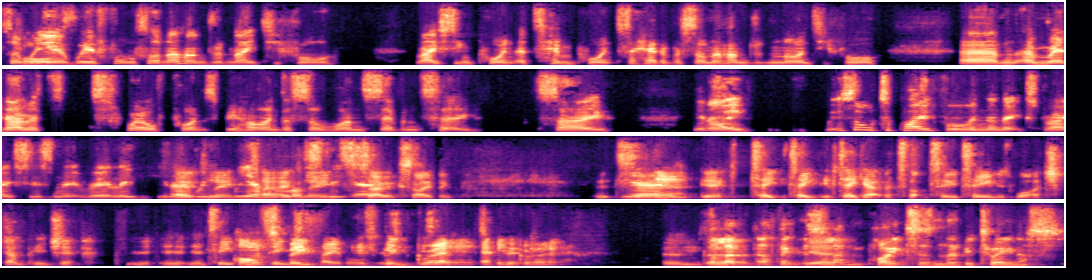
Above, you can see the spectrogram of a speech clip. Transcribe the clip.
So we we're we're fourth on 184. Racing Point are 10 points ahead of us on 194. Um, and Renault are 12 points behind us on 172. So, you know, it's all to play for in the next race, isn't it, really? You know, totally, we, we haven't totally. lost it it's yet. so exciting. It's, yeah. Uh, yeah. Take, take, if you take out the top two teams, what a championship in, in a team, oh, it's been, table. It's been it's, great. It's, it's been great. And, 11, uh, I think there's yeah. 11 points, isn't there, between us?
